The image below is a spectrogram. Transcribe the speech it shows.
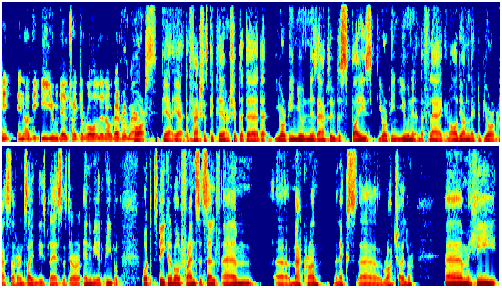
you know the EU they'll try to roll it out everywhere. Of course, yeah, yeah. The fascist dictatorship that the that European Union is absolutely despise the European Union and the flag and all the unelected bureaucrats that are inside in these places. They're enemy of the people. But speaking about France itself, um, uh, Macron, the ex uh, Rothschilder, um, he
